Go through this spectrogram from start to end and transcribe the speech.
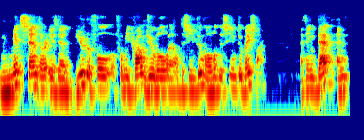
mid center is that beautiful for me crown jewel uh, of the cm2 model the cm2 baseline. I think that and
